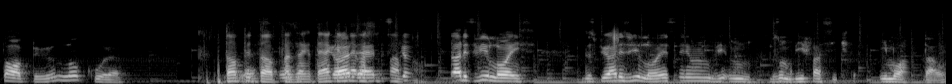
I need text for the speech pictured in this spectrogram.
top, viu? Loucura. Top, ia top. Fazer até pior, aquele negócio. É, dos piores vilões. Dos piores vilões seria um, um zumbi fascista. Imortal.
